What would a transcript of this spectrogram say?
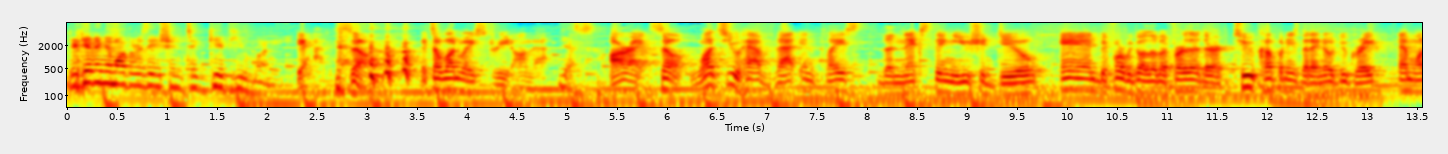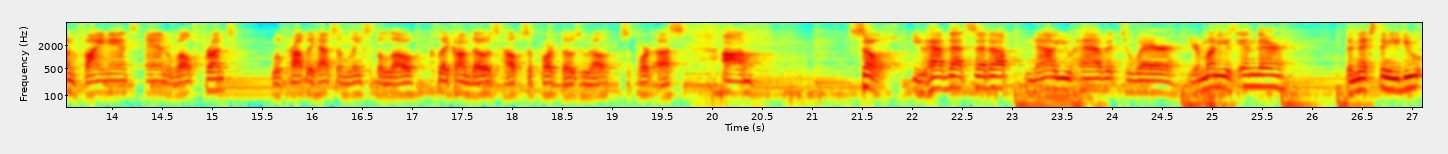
You're giving them authorization to give you money. Yeah, so it's a one way street on that. Yes. All right, so once you have that in place, the next thing you should do, and before we go a little bit further, there are two companies that I know do great M1 Finance and Wealthfront. We'll probably have some links below. Click on those, help support those who help support us. Um, so you have that set up. Now you have it to where your money is in there. The next thing you do,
